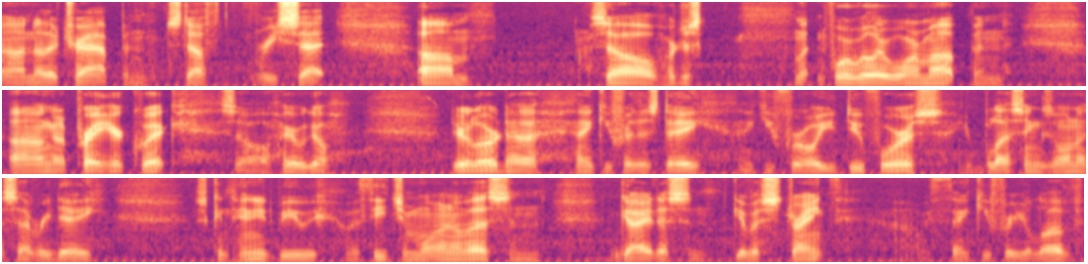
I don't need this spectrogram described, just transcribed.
another trap and stuff reset. Um, so we're just letting four-wheeler warm up and uh, I'm going to pray here quick. So here we go. Dear Lord, uh, thank you for this day. Thank you for all you do for us, your blessings on us every day. Just continue to be with each and one of us and guide us and give us strength. Uh, we thank you for your love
